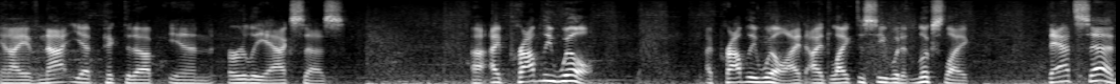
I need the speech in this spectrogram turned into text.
and I have not yet picked it up in early access. Uh, I probably will I probably will. I'd, I'd like to see what it looks like. That said,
